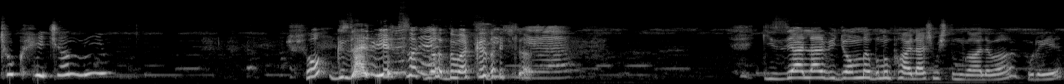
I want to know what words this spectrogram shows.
çok heyecanlıyım. Çok güzel bir yere saklandım arkadaşlar. Gizli yerler videomda bunu paylaşmıştım galiba burayı.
